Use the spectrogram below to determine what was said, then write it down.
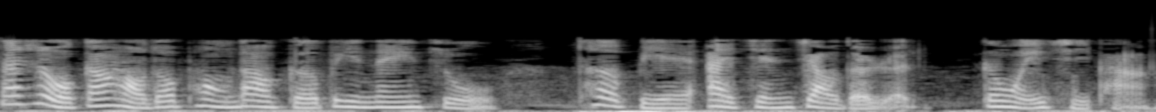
但是我刚好都碰到隔壁那一组特别爱尖叫的人跟我一起爬。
